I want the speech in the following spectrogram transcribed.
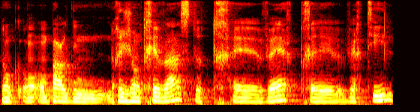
Donc on, on parle d'une région très vaste, très verte, très fertile,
